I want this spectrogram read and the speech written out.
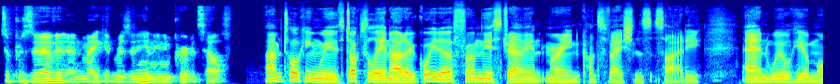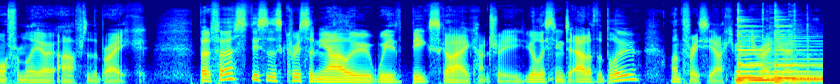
to preserve it and make it resilient and improve its health. I'm talking with Dr. Leonardo Guida from the Australian Marine Conservation Society, and we'll hear more from Leo after the break. But first, this is Carissa Nyalu with Big Sky Country. You're listening to Out of the Blue on 3CR Community Radio.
